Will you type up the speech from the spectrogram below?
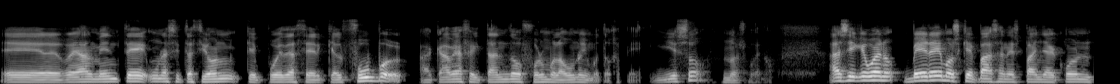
Eh, realmente una situación que puede hacer que el fútbol acabe afectando Fórmula 1 y MotoGP. Y eso no es bueno. Así que bueno, veremos qué pasa en España con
